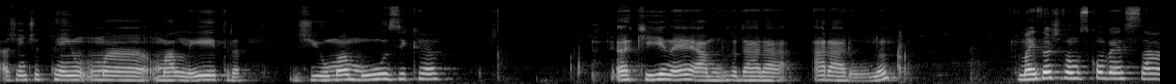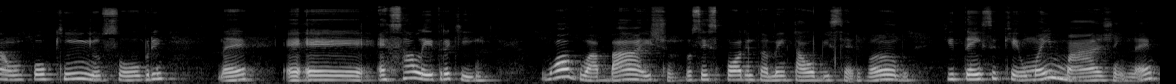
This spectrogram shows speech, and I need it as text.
a gente tem uma, uma letra de uma música aqui, né? A música da Araruna. Mas nós vamos conversar um pouquinho sobre, né? É, é, essa letra aqui. Logo abaixo, vocês podem também estar tá observando que tem-se que uma imagem, né?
